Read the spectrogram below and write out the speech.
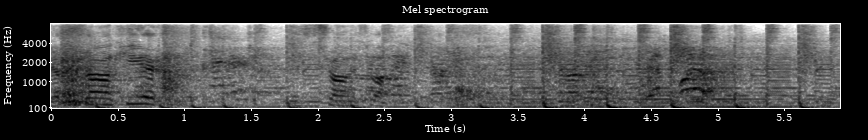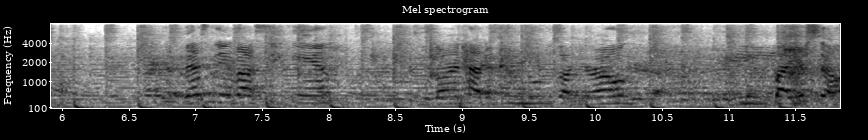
You're strong here, is strong as well. The best thing about CKM is you learn how to do moves on your own move by yourself.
